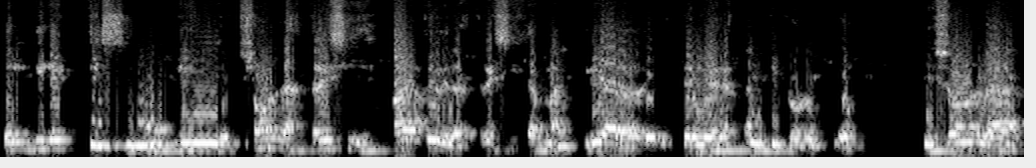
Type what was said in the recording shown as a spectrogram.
El directismo eh, son las tres, parte de las tres hijas malcriadas de la historia de la anticorrupción, que son la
